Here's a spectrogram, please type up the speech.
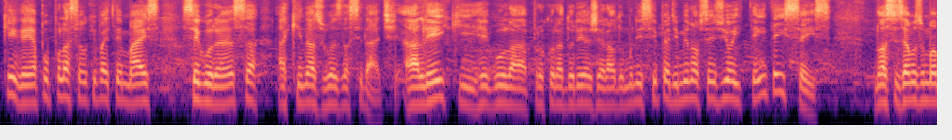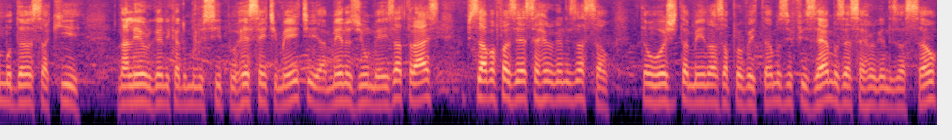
quem ganha é a população que vai ter mais segurança aqui nas ruas da cidade. A lei que regula a Procuradoria Geral do município é de 1986. Nós fizemos uma mudança aqui na lei orgânica do município recentemente, há menos de um mês atrás, e precisava fazer essa reorganização. Então hoje também nós aproveitamos e fizemos essa reorganização,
